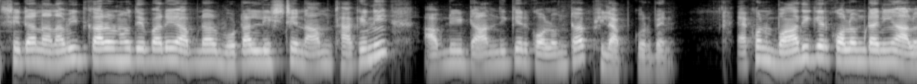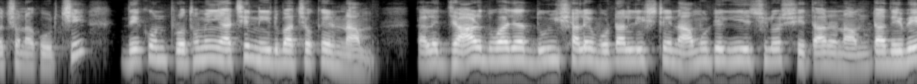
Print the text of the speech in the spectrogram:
সেটা নানাবিধ কারণ হতে পারে, আপনার ভোটার লিস্টে নাম থাকেনি, আপনি ডান দিকের কলমটা ফিল আপ করবেন। এখন বাঁ দিকের কলমটা নিয়ে আলোচনা করছি। দেখুন, প্রথমেই আছে নির্বাচকের নাম। তাহলে যার দু দুই সালে ভোটার লিস্টে নাম উঠে গিয়েছিল সে তার নামটা দেবে।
